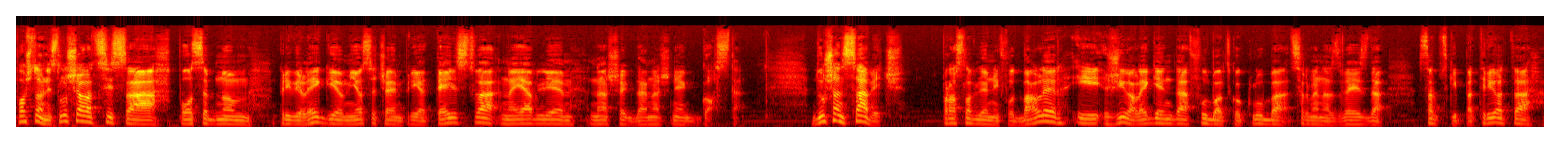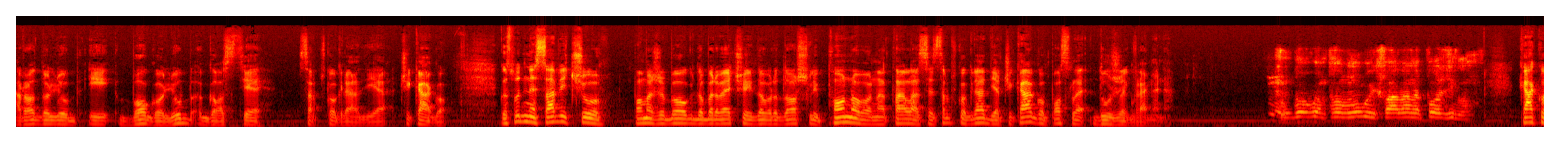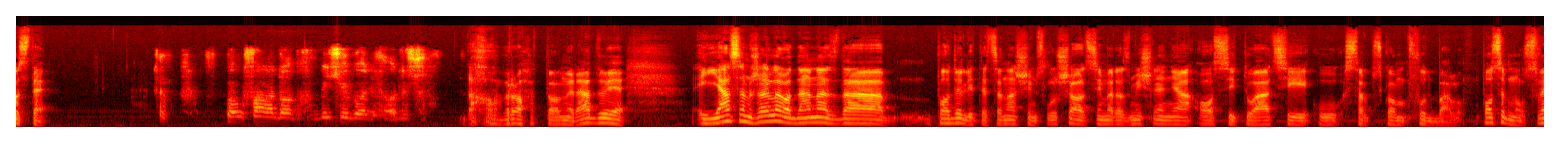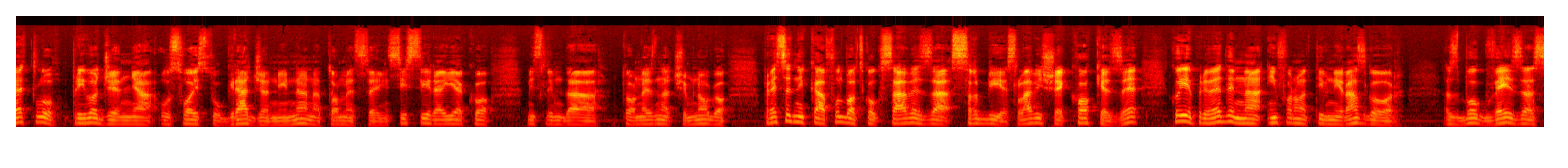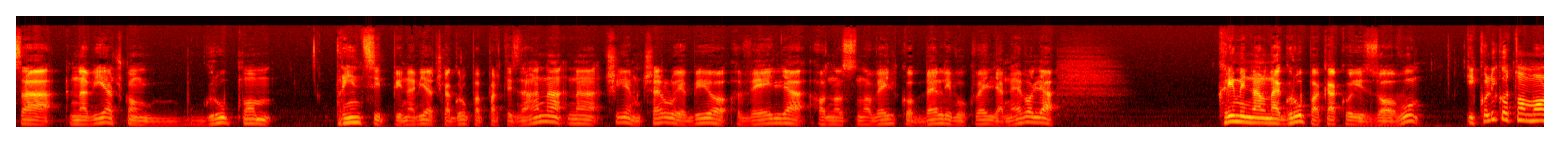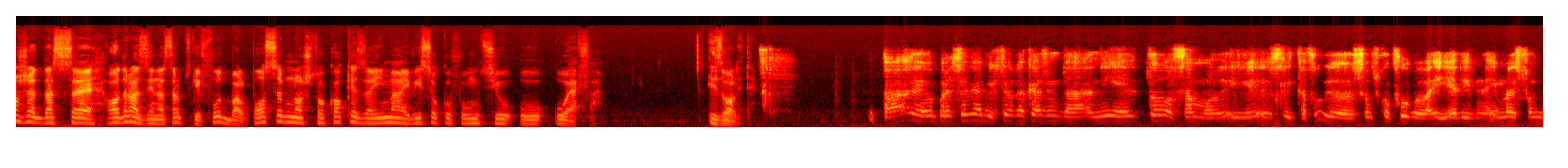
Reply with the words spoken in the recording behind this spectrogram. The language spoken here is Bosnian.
Poštovani slušalci, sa posebnom privilegijom i osjećajem prijateljstva najavljujem našeg današnjeg gosta. Dušan Savić, proslavljeni futbaler i živa legenda futbalskog kluba Crvena zvezda, srpski patriota, rodoljub i bogoljub, gost je Srpskog radija Čikago. Gospodine Saviću, pomaže Bog, dobro večer i dobrodošli ponovo na talase Srpskog radija Čikago posle dužeg vremena. I hvala na pozivu. Kako ste? Bog hvala dobro, bit će i bolje, odlično. Dobro, to me raduje. Ja sam želeo danas da podelite sa našim slušalcima razmišljenja o situaciji u srpskom futbalu. Posebno u svetlu, privođenja u svojstvu građanina, na tome se insistira, iako mislim da to ne znači mnogo, predsjednika Futbolskog saveza Srbije Slaviše Kokeze, koji je priveden na informativni razgovor zbog veza sa navijačkom grupom Principi, navijačka grupa Partizana, na čijem čelu je bio Velja, odnosno Veljko Belivuk, Velja Nevolja, kriminalna grupa, kako ih zovu, i koliko to može da se odrazi na srpski futbal, posebno što Kokeza ima i visoku funkciju u UEFA. Izvolite. Pa, evo, pre svega bih htio da kažem da nije to samo i slika srpskog futbola i jedina. Imali smo uh,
